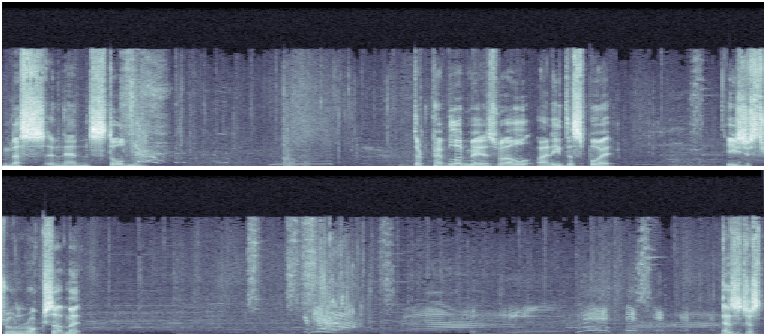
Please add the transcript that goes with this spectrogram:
miss, and then stone? They're pibbling me as well. I need this boy. He's just throwing rocks at me. This is just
